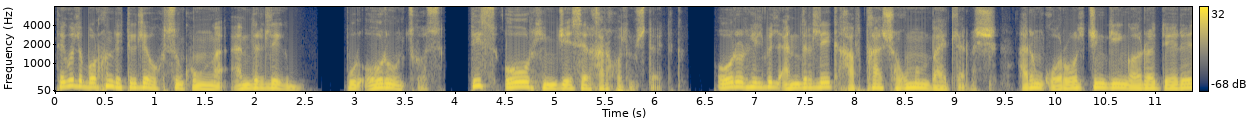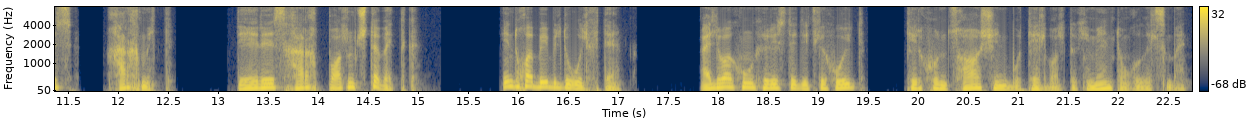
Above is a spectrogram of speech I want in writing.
Тэгвэл бурханд итгэлээ өгсөн хүн амьдралыг бүр өөрөө өнцгөөс дис өөр хэмжээсээр харах боломжтой байдаг. Өөрөөр хэлбэл амьдралыг хавтгай шугамн байдлаар биш харин гурвалжингийн орой дээрээс харах мэт дээрээс харах боломжтой байдаг. Энэ тухай Библиэд өгүүлэхтэй. Аливаа хүн Христэд итгэх үед тэр хүн цоо шин бүтээл болдог хэмээн тунхагласан байна.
